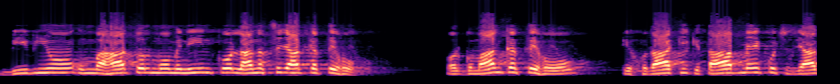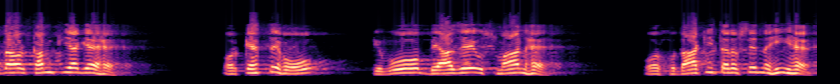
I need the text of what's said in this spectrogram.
بیویوں امہات المومنین کو لانت سے یاد کرتے ہو اور گمان کرتے ہو کہ خدا کی کتاب میں کچھ زیادہ اور کم کیا گیا ہے اور کہتے ہو کہ وہ بیاض عثمان ہے اور خدا کی طرف سے نہیں ہے۔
